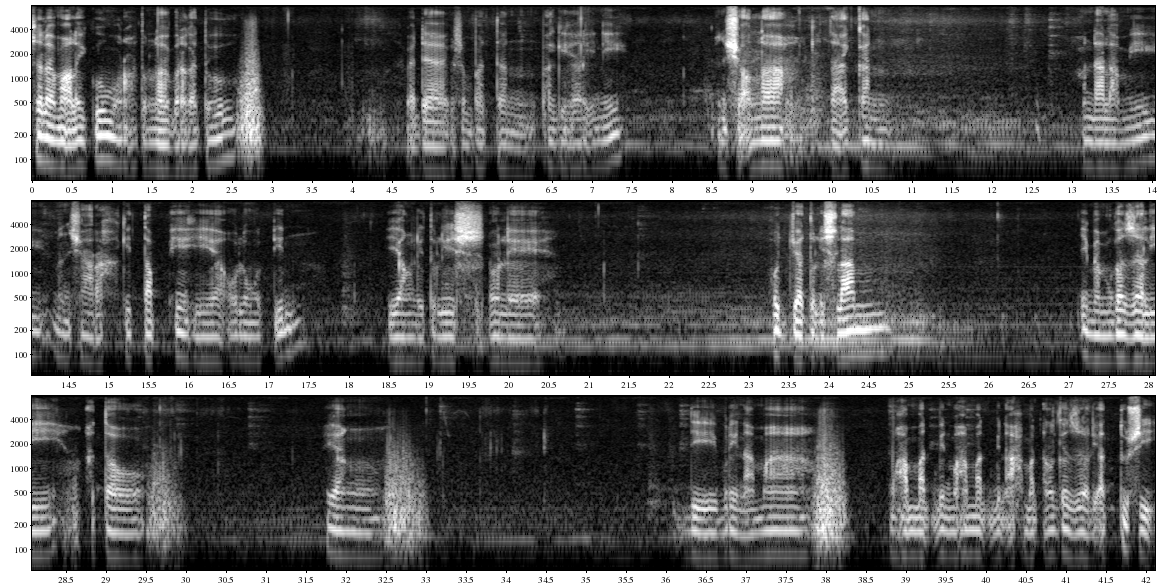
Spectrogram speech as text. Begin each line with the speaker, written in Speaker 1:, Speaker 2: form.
Speaker 1: Assalamualaikum warahmatullahi wabarakatuh. Pada kesempatan pagi hari ini, insya Allah kita akan mendalami mensyarah kitab Ihya Ulumuddin yang ditulis oleh Hujjatul Islam Imam Ghazali atau yang diberi nama Muhammad bin Muhammad bin Ahmad Al-Ghazali At-Tusi.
